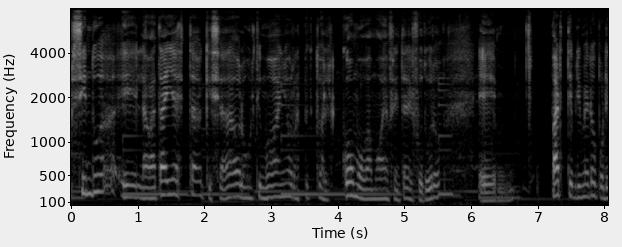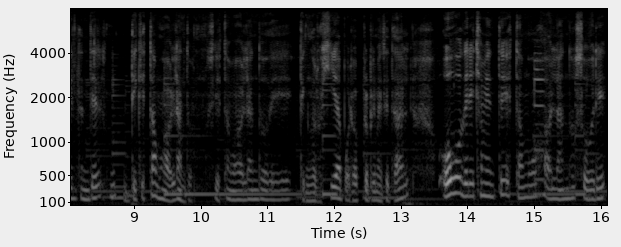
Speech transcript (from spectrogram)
Sin duda, la batalla esta que se ha dado en los últimos años respecto al cómo vamos a enfrentar el futuro parte primero por entender de qué estamos hablando. Si estamos hablando de tecnología por propiamente tal o derechamente estamos hablando sobre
